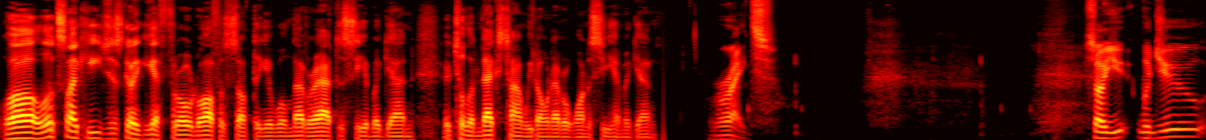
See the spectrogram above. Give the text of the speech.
Well, it looks like he's just going to get thrown off of something and we'll never have to see him again until the next time we don't ever want to see him again. Right. So you would you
